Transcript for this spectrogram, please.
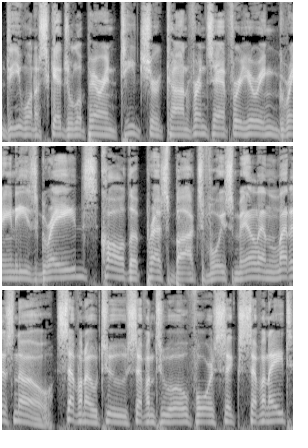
Do you want to schedule a parent teacher conference after hearing Graney's grades? Call the press box voicemail and let us know. 702 720 4678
